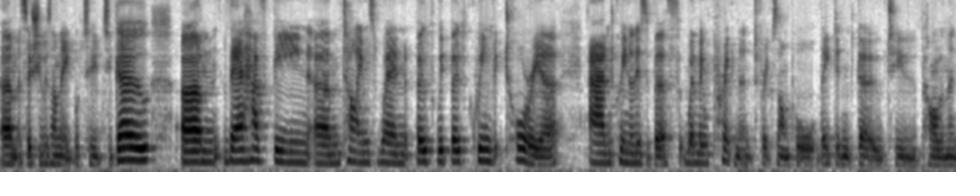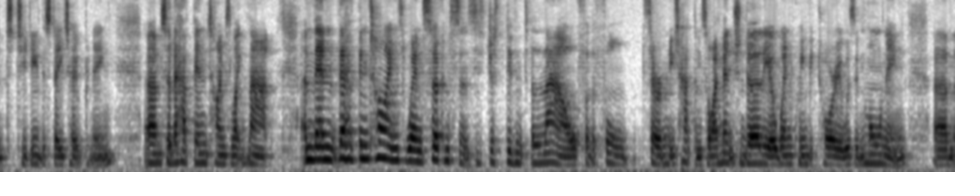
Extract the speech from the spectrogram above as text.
um, and so she was unable to to go. Um, there have been um, times when both with both Queen Victoria and Queen Elizabeth, when they were pregnant, for example, they didn't go to Parliament to do the state opening. Um, so there have been times like that. And then there have been times when circumstances just didn't allow for the full ceremony to happen. So I mentioned earlier when Queen Victoria was in mourning, um,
